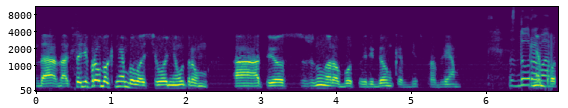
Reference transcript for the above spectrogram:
да, да. Кстати, пробок не было. Сегодня утром а, отвез жену на работу и ребенка без проблем. Здорово.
